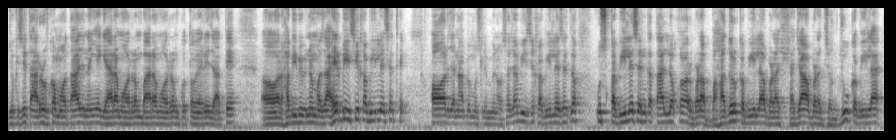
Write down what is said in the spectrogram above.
जो किसी तारुफ का मोहताज नहीं है, ग्यारह मुहर्रम, बारह मुहर्रम को तवेरे जाते हैं। और हबीब इबन मज़ाहिर भी इसी कबीले से थे और जनाब मुस्लिम बिन सजा भी इसी कबीले से थे। उस कबीले से इनका ताल्लुक़ है और बड़ा बहादुर कबीला, बड़ा शजा, बड़ा जंगजू कबीला है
